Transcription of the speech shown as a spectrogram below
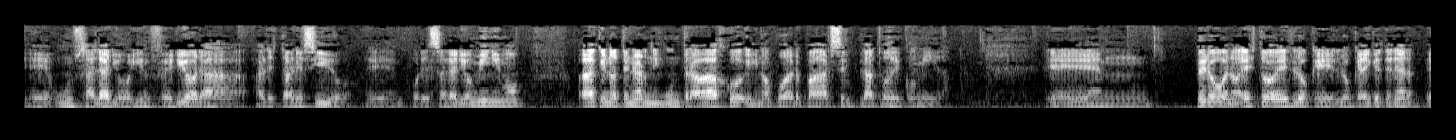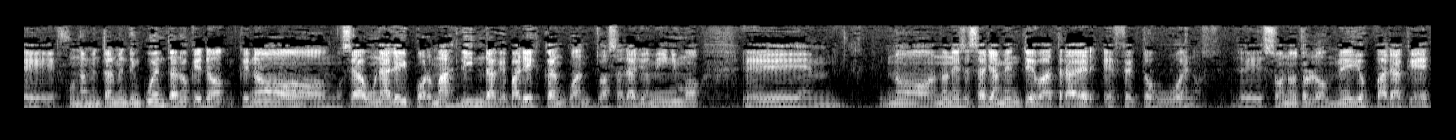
eh, un salario inferior al establecido eh, por el salario mínimo a que no tener ningún trabajo y no poder pagarse el plato de comida. pero bueno, esto es lo que lo que hay que tener fundamentalmente en cuenta, ¿no? Que no que no, o sea, una ley por más linda que parezca en cuanto a salario mínimo no, no necesariamente va a traer efectos buenos. Eh, son otros los medios para que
